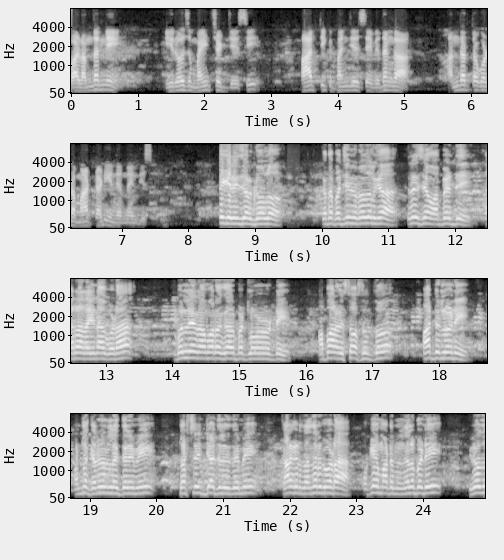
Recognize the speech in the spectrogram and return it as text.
వాళ్ళందరినీ ఈరోజు మైండ్ సెట్ చేసి పార్టీకి పనిచేసే విధంగా అందరితో కూడా మాట్లాడి ఈ నిర్ణయం తీసుకున్నాం. నియోజకవర్గంలో గత పద్దెనిమిది రోజులుగా తెలుగుదేశం అభ్యర్థి ఖరారైనా కూడా బొల్లి రామారావు గారి పట్ల ఉన్నటువంటి అపార విశ్వాసంతో పార్టీలోని మండల కన్వీనర్లు అయితేనేమి క్లస్టర్ ఇన్ఛార్జీలు అయితేనేమి కార్యకర్తలు అందరూ కూడా ఒకే మాట మీద నిలబడి ఈరోజు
